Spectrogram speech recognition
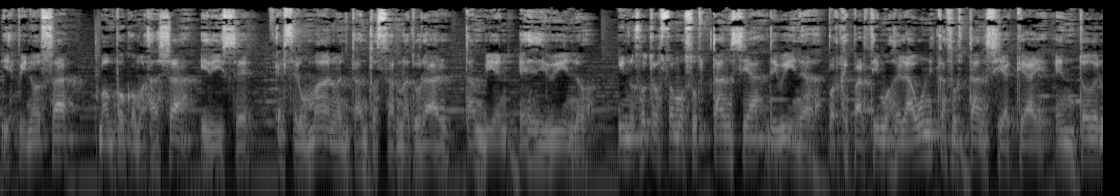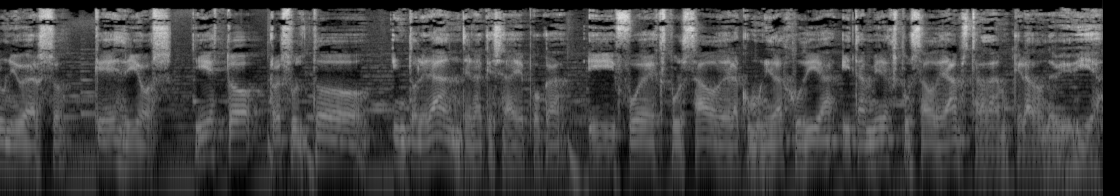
Y Spinoza va un poco más allá y dice, el ser humano en tanto ser natural también es divino y nosotros somos sustancia divina porque partimos de la única sustancia que hay en todo el universo, que es Dios. Y esto resultó intolerante en aquella época y fue expulsado de la comunidad judía y también expulsado de Ámsterdam, que era donde vivía,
